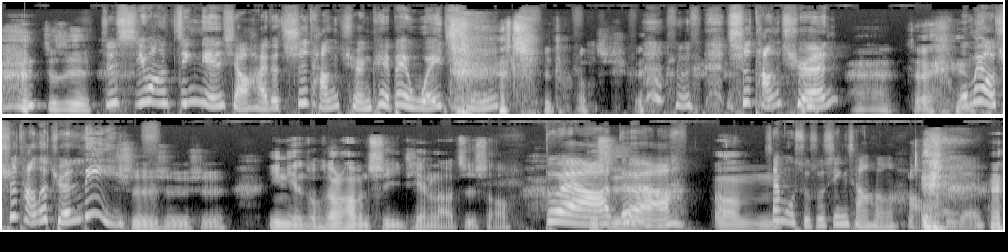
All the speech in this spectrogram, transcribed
就是就是希望今年小孩的吃糖权可以被维持，吃糖权，吃糖权，对，我们有吃糖的权利。是是是，一年总是要让他们吃一天啦，至少，对啊，就是对啊，嗯，山姆叔叔心肠很好，对不对？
